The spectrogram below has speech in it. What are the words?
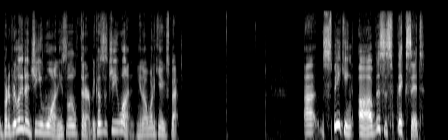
but if you're looking at G1, he's a little thinner because it's G1. You know, what can you expect? Uh, speaking of, this is Fix It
